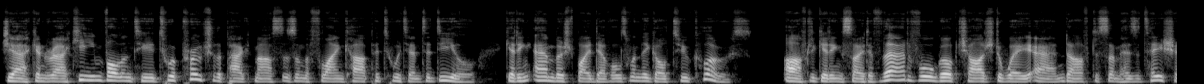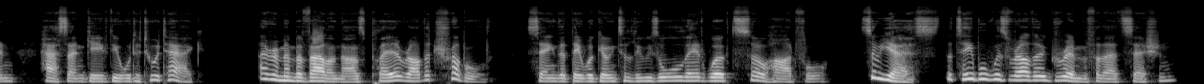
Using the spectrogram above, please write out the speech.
Jack and Rakim volunteered to approach the Pact Masters on the flying carpet to attempt a deal, getting ambushed by devils when they got too close. After getting sight of that, Vorgok charged away and, after some hesitation, Hassan gave the order to attack. I remember Valinar's player rather troubled, saying that they were going to lose all they had worked so hard for. So yes, the table was rather grim for that session.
